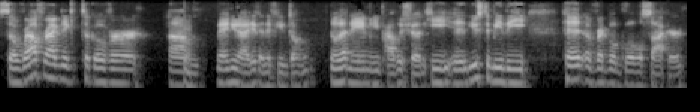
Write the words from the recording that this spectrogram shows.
So Ralf Rangnick took over um, Man United, and if you don't know that name, you probably should. He used to be the head of Red Bull Global Soccer,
